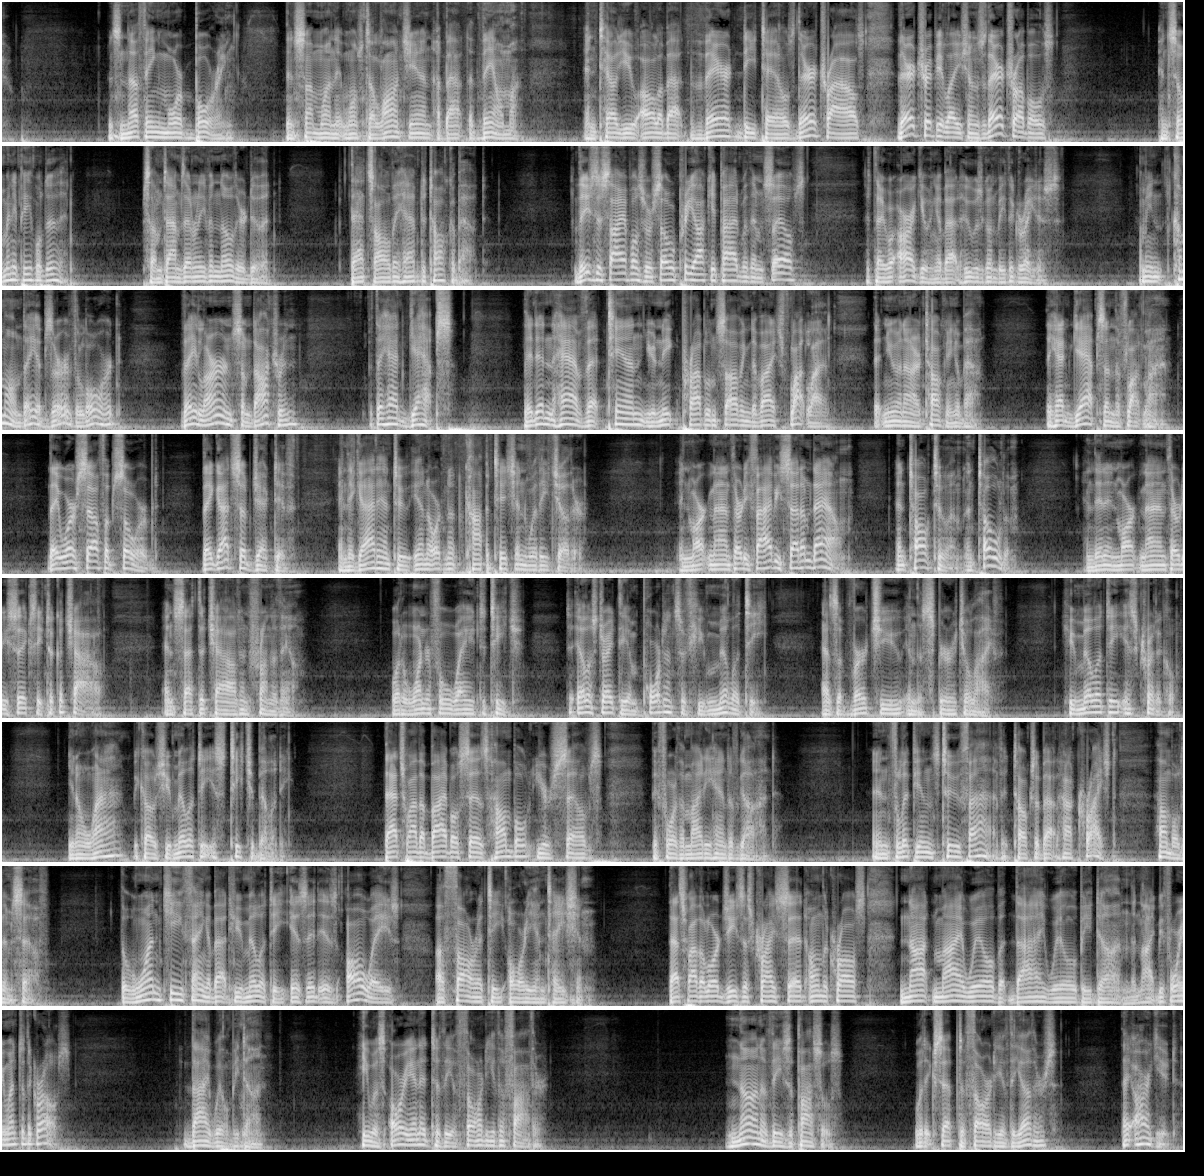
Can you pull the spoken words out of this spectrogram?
It's nothing more boring than someone that wants to launch in about them and tell you all about their details, their trials, their tribulations, their troubles. And so many people do it. Sometimes they don't even know they're doing it. That's all they have to talk about. These disciples were so preoccupied with themselves that they were arguing about who was going to be the greatest. I mean, come on, they observed the Lord. They learned some doctrine, but they had gaps. They didn't have that 10 unique problem solving device flatline that you and I are talking about. They had gaps in the flatline. They were self absorbed. They got subjective and they got into inordinate competition with each other. In Mark 9:35 he set him down and talked to him and told him. And then in Mark 9:36 he took a child and set the child in front of them. What a wonderful way to teach, to illustrate the importance of humility as a virtue in the spiritual life. Humility is critical. You know why? Because humility is teachability. That's why the Bible says, Humble yourselves before the mighty hand of God. In Philippians 2 5, it talks about how Christ humbled himself. The one key thing about humility is it is always authority orientation. That's why the Lord Jesus Christ said on the cross, Not my will, but thy will be done, the night before he went to the cross. Thy will be done. He was oriented to the authority of the Father. None of these apostles would accept authority of the others. They argued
